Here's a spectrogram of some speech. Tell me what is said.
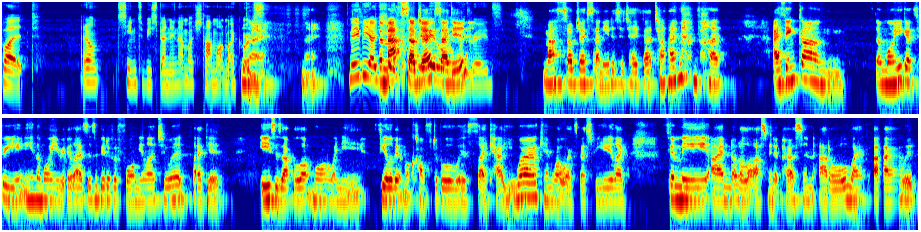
but I don't seem to be spending that much time on my course. No, no. Maybe I the should. math subjects I did. Grades. Math subjects I needed to take that time, but I think um, the more you get through uni, the more you realize there's a bit of a formula to it. Like it eases up a lot more when you feel a bit more comfortable with like how you work and what works best for you. Like for me, I'm not a last minute person at all. Like I would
